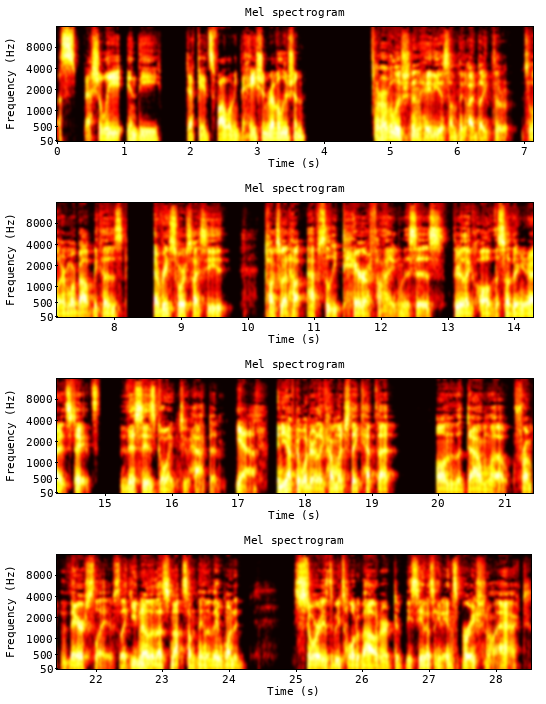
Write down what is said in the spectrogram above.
especially in the decades following the Haitian Revolution. A revolution in Haiti is something I'd like to to learn more about because every source I see talks about how absolutely terrifying this is through like all of the southern United States. This is going to happen. Yeah. And you have to wonder like how much they kept that on the down low from their slaves. Like you know mm-hmm. that that's not something that they wanted stories to be told about or to be seen as like an inspirational act.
